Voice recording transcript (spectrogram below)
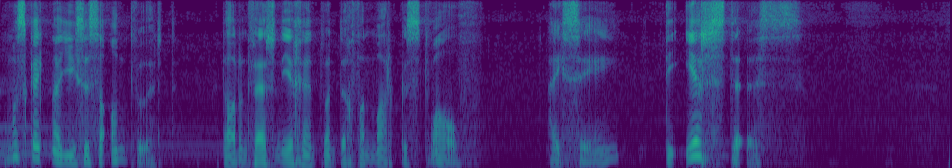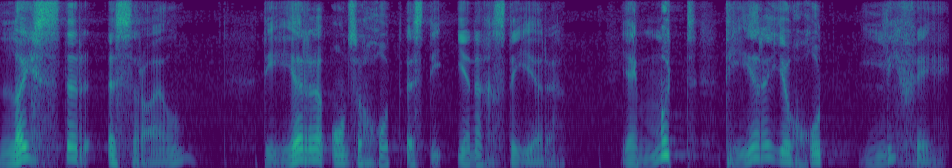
Kom ons kyk na Jesus se antwoord. Daar in vers 29 van Markus 12. Hy sê: "Die eerste is: Luister Israel, die Here ons God is die enigste Here. Jy moet die Here jou God lief hê.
